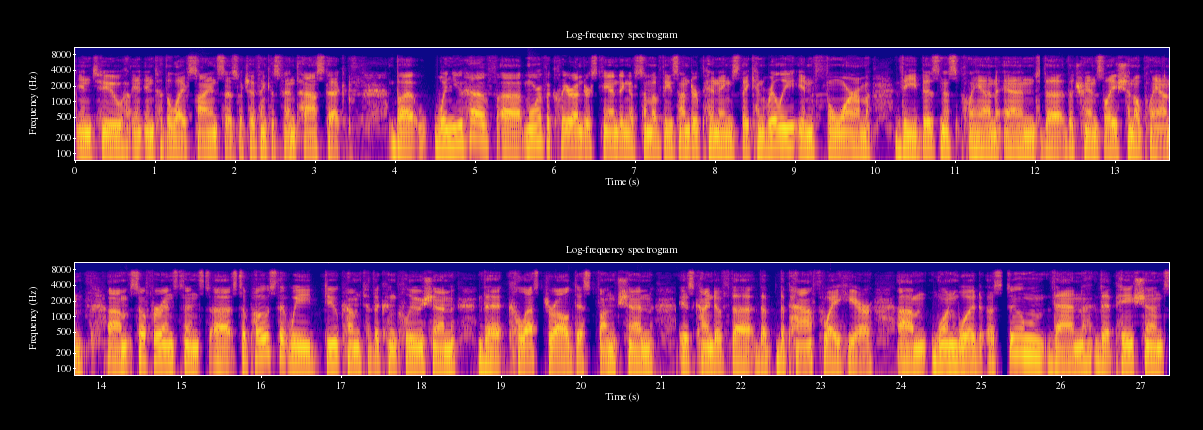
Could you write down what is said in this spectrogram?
into, in, into the life sciences, which I think is fantastic. But when you have uh, more of a clear understanding of some of these underpinnings, they can really inform the business plan and the, the translational plan. Um, so, for instance, uh, suppose that we do come to the conclusion that cholesterol dysfunction is kind of the, the, the pathway here. Um, one would assume then that patients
